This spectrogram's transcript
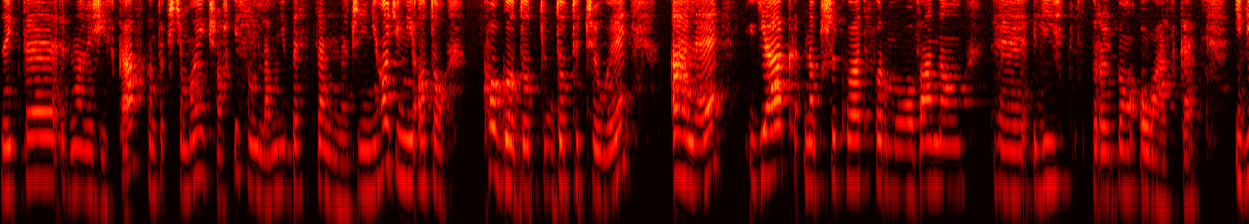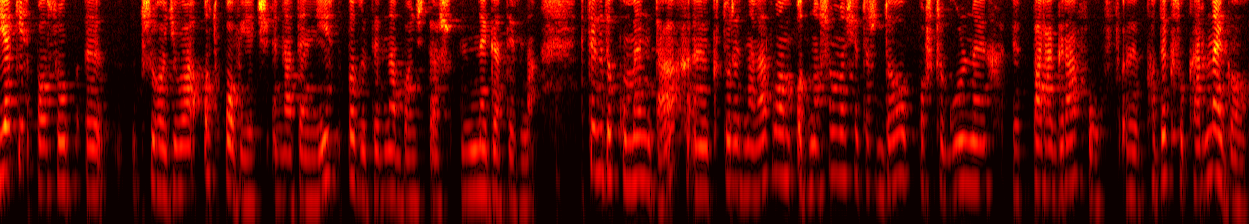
No i te znaleziska w kontekście mojej książki są dla mnie bezcenne, czyli nie chodzi mi o to, kogo dotyczyły, ale jak na przykład formułowano list z prośbą o łaskę i w jaki sposób przychodziła odpowiedź na ten list, pozytywna bądź też negatywna. W tych dokumentach, e, które znalazłam, odnoszono się też do poszczególnych e, paragrafów e, kodeksu karnego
